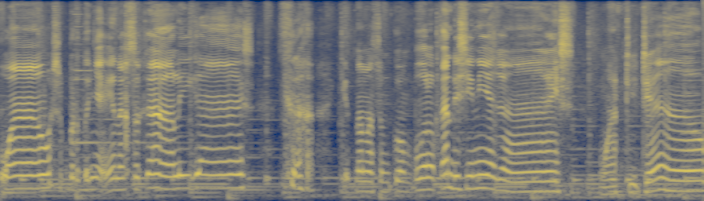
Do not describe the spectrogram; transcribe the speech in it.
Wow sepertinya enak sekali guys. Kita langsung kumpulkan di sini ya guys. Wadidaw.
